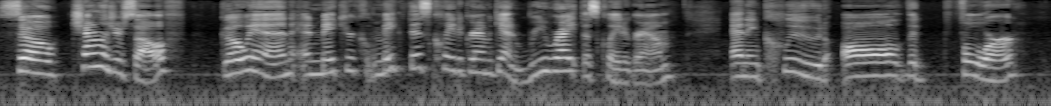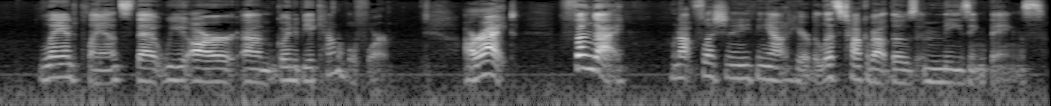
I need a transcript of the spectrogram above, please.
So challenge yourself. Go in and make, your, make this cladogram again. Rewrite this cladogram and include all the four land plants that we are um, going to be accountable for. All right, fungi. We're not fleshing anything out here, but let's talk about those amazing things.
